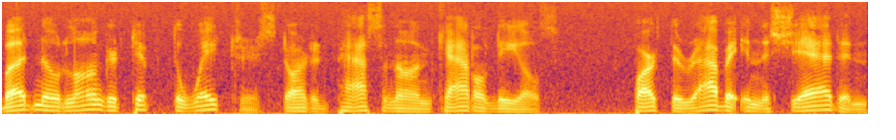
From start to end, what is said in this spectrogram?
Bud no longer tipped the waitress, started passing on cattle deals, parked the rabbit in the shed, and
